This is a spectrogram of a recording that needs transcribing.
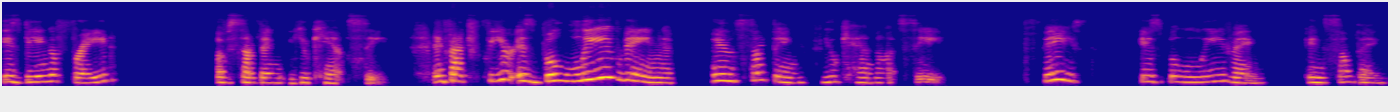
is being afraid of something you can't see. In fact, fear is believing in something you cannot see. Faith is believing in something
